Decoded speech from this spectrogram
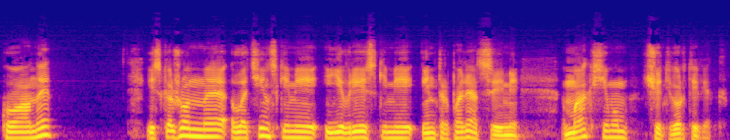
«коане», искаженное латинскими и еврейскими интерполяциями, максимум IV век.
